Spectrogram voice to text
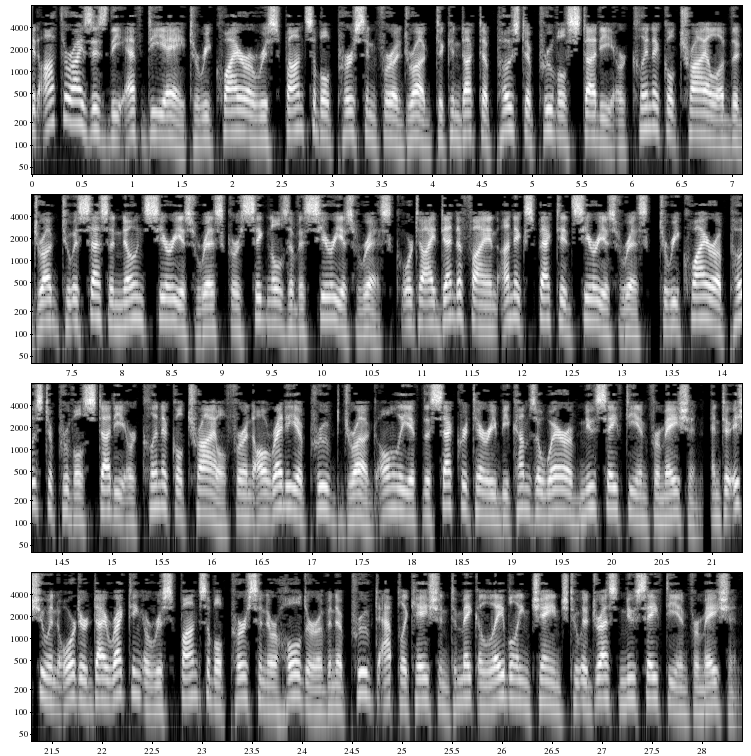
It authorizes the FDA to require a responsible person for a drug to conduct a post-approval study or clinical trial of the drug to assess a known serious risk or signals of a serious risk or to identify an unexpected serious risk, to require a post-approval study or clinical trial for an already approved drug only if the Secretary becomes aware of new safety information, and to issue an order directing a responsible person or holder of an approved application to make a labeling change to address new safety information.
